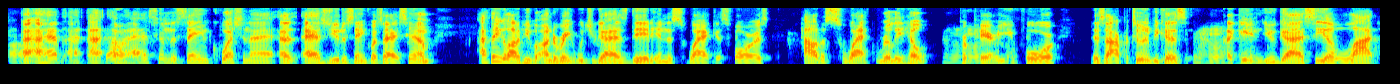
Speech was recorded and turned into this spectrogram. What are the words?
Uh, I, I have I, I, I'm gonna ask him the same question I, I asked you the same question I asked him. I think a lot of people underrate what you guys did in the SWAC as far as how the SWAC really helped Mhm, prepare you for this opportunity because mhm. again, you guys see a lot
